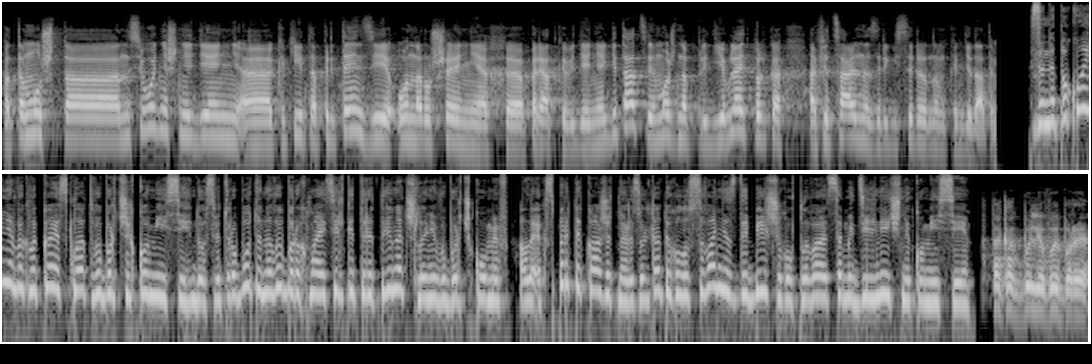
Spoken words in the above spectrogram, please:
Потому что на сегодняшний день э, какие-то претензии о нарушениях э, порядка ведения агитации можно предъявлять только официально зарегистрированным кандидатам. Занепокоєння викликає склад виборчих комісій. Досвід роботи на виборах має тільки третина членів виборчкомів. Але експерти кажуть, на результати голосування здебільшого впливають саме дільничні комісії. так как были выборы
